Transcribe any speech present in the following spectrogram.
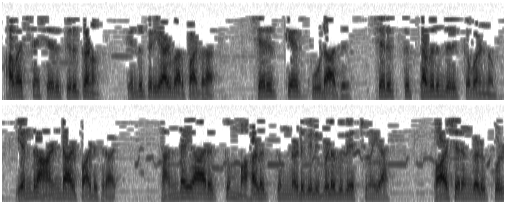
அவசியம் செருக்கு இருக்கணும் என்று பெரியாழ்வார் பாடுறார். செருக்கே கூடாது. செருக்கு தவிர்ந்து இருக்க வேண்டும் என்று ஆண்டாள் பாடுகிறாள். தந்தையாருக்கும் மகளுக்கும் நடுவில் இவ்வளவு வேற்றுமையா? பாசுரங்களுக்குள்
